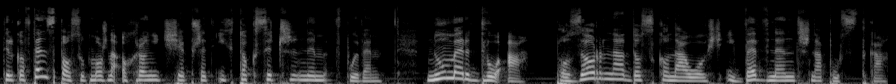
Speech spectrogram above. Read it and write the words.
Tylko w ten sposób można ochronić się przed ich toksycznym wpływem. Numer 2a. Pozorna doskonałość i wewnętrzna pustka.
